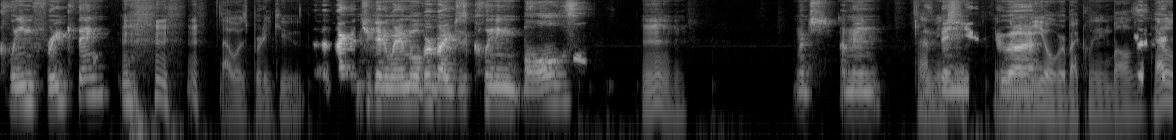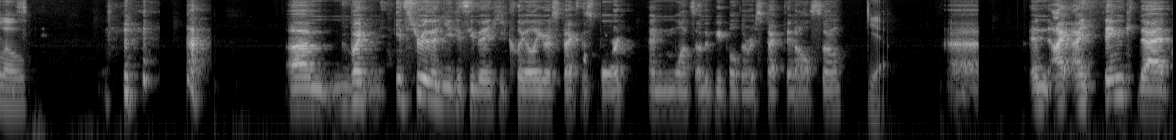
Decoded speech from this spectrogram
clean freak thing. that was pretty cute. The fact that you can win him over by just cleaning balls, Mm. which I mean, I has mean, been used you to uh, me over by cleaning balls. Hello. Um, but it's true that you can see that he clearly respects the sport and wants other people to respect it also. Yeah. Uh, and I, I think that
